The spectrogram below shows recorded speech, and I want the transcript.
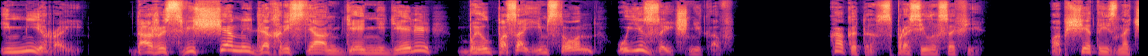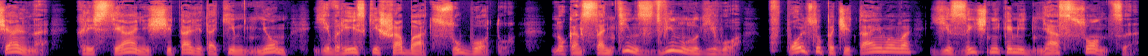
и мирой. Даже священный для христиан день недели был позаимствован у язычников. «Как это?» — спросила Софи. «Вообще-то изначально христиане считали таким днем еврейский шаббат, субботу, но Константин сдвинул его в пользу почитаемого язычниками Дня Солнца,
